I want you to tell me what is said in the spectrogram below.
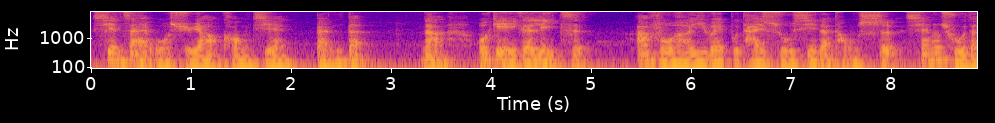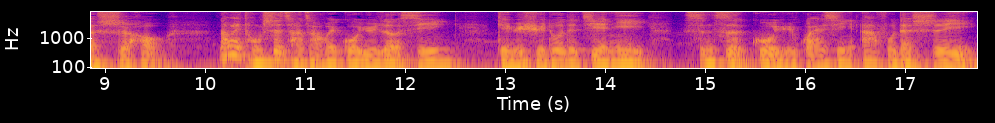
现在我需要空间等等。那我给一个例子：阿福和一位不太熟悉的同事相处的时候，那位同事常常会过于热心，给予许多的建议，甚至过于关心阿福的失意。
